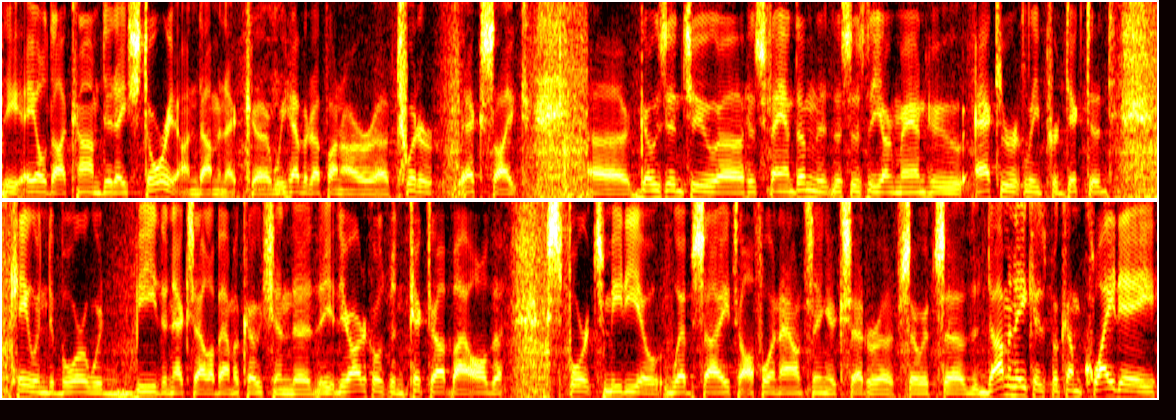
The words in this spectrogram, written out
the AL.com did a story on Dominic. Uh, we have it up on our uh, Twitter X site. Uh, goes into uh, his fandom. This is the young man who accurately predicted Kalen DeBoer would be the next Alabama coach, and the, the, article has been picked up by all the sports media websites, awful announcing, etc. So it's Dominic has become quite a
